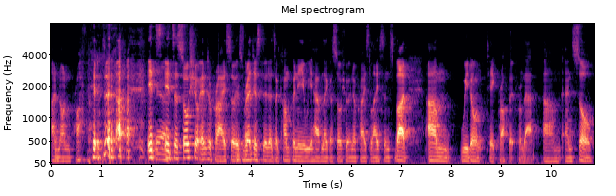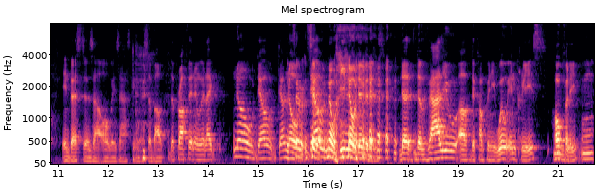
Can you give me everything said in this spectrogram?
a non-profit. it's yeah. it's a social enterprise, so it's exactly. registered as a company. We have like a social enterprise license, but um, we don't take profit from that. Um, and so investors are always asking us about the profit, and we're like, no, there'll, there'll, no, zero, there'll no. be no dividends. the, the value of the company will increase, mm. hopefully, mm.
